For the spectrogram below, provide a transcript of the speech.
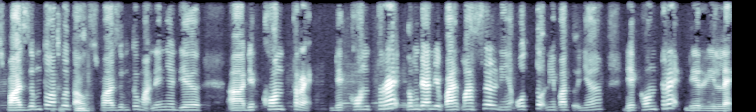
Spasm tu apa tau? Spasm tu maknanya dia uh, dia contract dia contract kemudian dia muscle ni otot ni patutnya dia contract dia relax.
